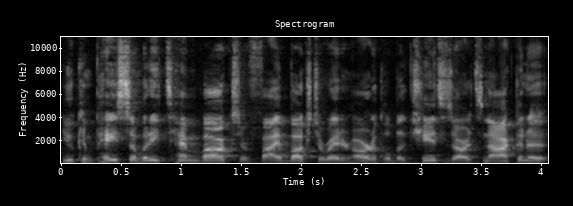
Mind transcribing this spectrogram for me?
You can pay somebody 10 bucks or 5 bucks to write an article, but chances are it's not going to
